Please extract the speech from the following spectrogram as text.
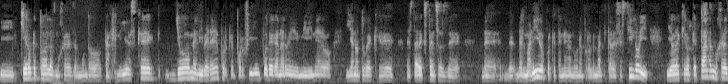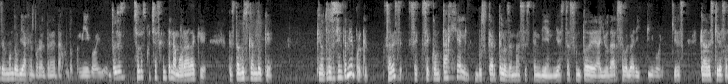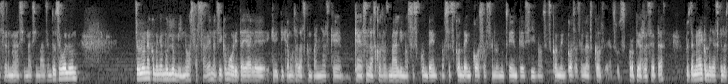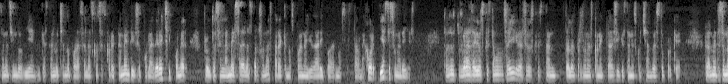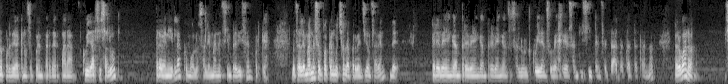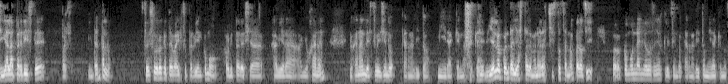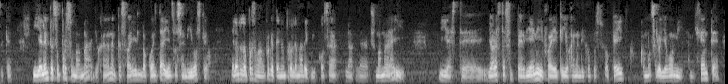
Y quiero que todas las mujeres del mundo cambien. Y es que yo me liberé porque por fin pude ganar mi, mi dinero y ya no tuve que estar a expensas de, de, del marido porque tenían alguna problemática de ese estilo. Y, y ahora quiero que todas las mujeres del mundo viajen por el planeta junto conmigo. Y entonces solo escuchas gente enamorada que, que está buscando que, que otros se sientan bien porque ¿sabes? Se, se, contagia el buscar que los demás estén bien y este asunto de ayudar se vuelve adictivo y quieres, cada vez quieres hacer más y más y más. Entonces se vuelve un, se vuelve una compañía muy luminosa, ¿saben? Así como ahorita ya le criticamos a las compañías que, que hacen las cosas mal y nos esconden, nos esconden cosas en los nutrientes y nos esconden cosas en las cosas, en sus propias recetas, pues también hay compañías que lo están haciendo bien que están luchando por hacer las cosas correctamente, irse por la derecha y poner productos en la mesa de las personas para que nos puedan ayudar y podernos estar mejor. Y esta es una de ellas. Entonces, pues gracias a Dios que estamos ahí, gracias a Dios que están todas las personas conectadas y que están escuchando esto, porque realmente es una oportunidad que no se pueden perder para cuidar su salud, prevenirla, como los alemanes siempre dicen, porque los alemanes se enfocan mucho en la prevención, ¿saben? De prevengan, prevengan, prevengan su salud, cuiden su vejez, anticipense, ta, ta, ta, ta, ta, ¿no? Pero bueno, si ya la perdiste, pues inténtalo. Estoy seguro que te va a ir súper bien, como ahorita decía Javier a, a Johanan, Johanan le estuve diciendo, carnalito, mira que no sé qué. Y él lo cuenta ya hasta de manera chistosa, ¿no? Pero sí, fue como un año, dos años que le diciendo, carnalito, mira que no sé qué. Y él empezó por su mamá. Johanan empezó ahí, lo cuenta ahí en sus en vivos, que él empezó por su mamá porque tenía un problema de glucosa su mamá y, y este, y ahora está súper bien. Y fue ahí que Johanan dijo, pues, ok, ¿cómo se lo llevo a mi, a mi gente?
